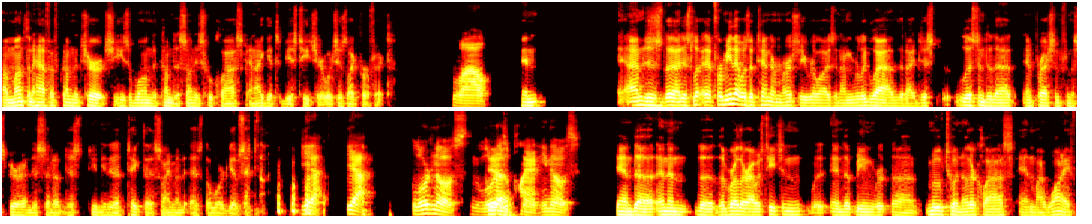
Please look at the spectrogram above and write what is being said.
a month and a half of coming to church, he's willing to come to Sunday school class, and I get to be his teacher, which is like perfect. Wow. And I'm just, I just, for me, that was a tender mercy, realizing I'm really glad that I just listened to that impression from the Spirit and just said, up just, you need to take the assignment as the Lord gives it. yeah. Yeah. Lord knows. The Lord yeah. has a plan. He knows and uh, and then the the brother I was teaching ended up being uh, moved to another class, and my wife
